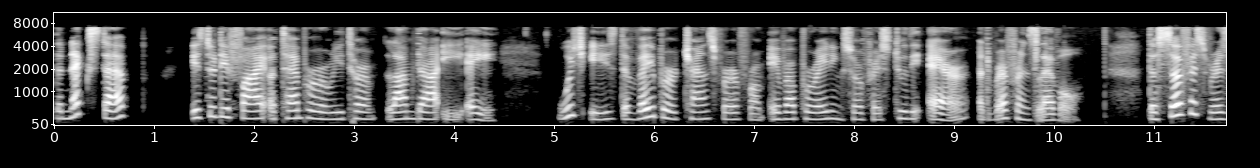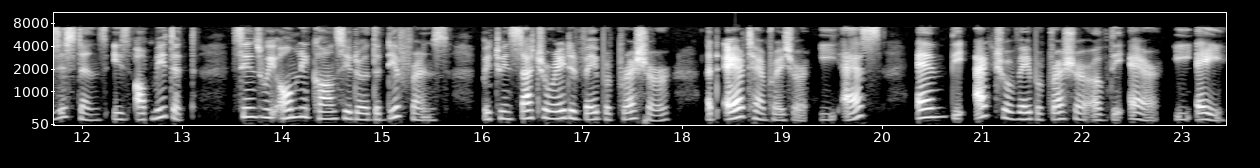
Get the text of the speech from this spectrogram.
The next step is to define a temporary term lambda EA, which is the vapor transfer from evaporating surface to the air at reference level. The surface resistance is omitted since we only consider the difference between saturated vapor pressure at air temperature ES and the actual vapor pressure of the air EA,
